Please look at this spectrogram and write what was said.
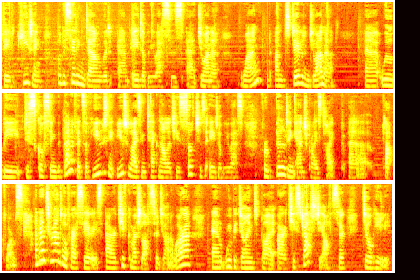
David Keating, will be sitting down with um, AWS's uh, Joanna Wang. And David and Joanna uh, we'll be discussing the benefits of using, utilizing technologies such as AWS for building enterprise type uh, platforms. And then to round off our series, our Chief Commercial Officer, Joanna Wara, um, will be joined by our Chief Strategy Officer, Joe Healy.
